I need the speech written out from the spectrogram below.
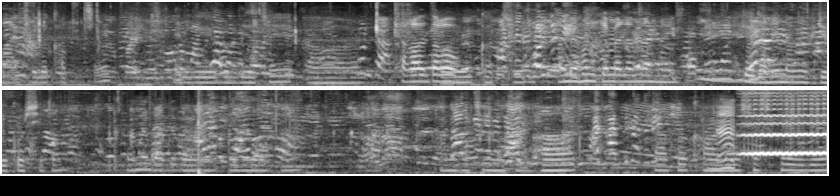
মাছ হলে খাচ্ছে। এদিকে বলে দিয়েছে আর টাকা টাকা খাচ্ছে। আমি এখন ক্যামেরাম্যান হই কেউ জানে না আমি ভিডিও করছি তো। আমি ভাত। তারপর খাওয়া দাওয়া শেষ করে দিয়ে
